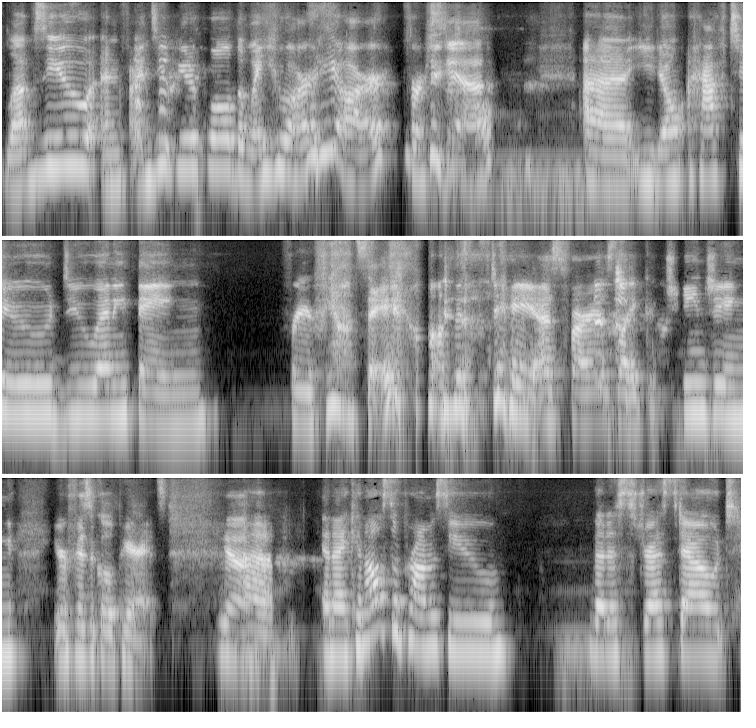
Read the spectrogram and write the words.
loves you, and finds you beautiful the way you already are, first of yeah. all. Uh, you don't have to do anything for your fiance on this day as far as like changing your physical appearance. Yeah. Um, and I can also promise you that a stressed out,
